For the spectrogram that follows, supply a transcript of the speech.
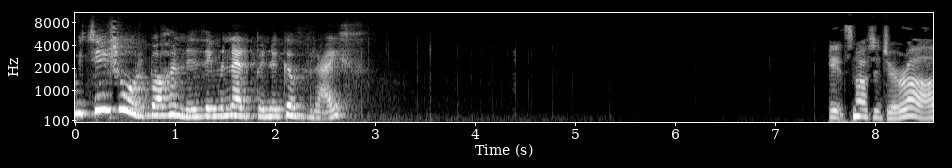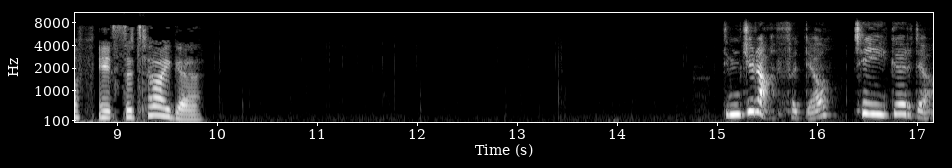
Wyt ti'n siŵr bod hynny ddim yn erbyn y gyfraith? It's not a giraffe, it's a tiger. Dim giraff ydi o, teigr ydi o.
